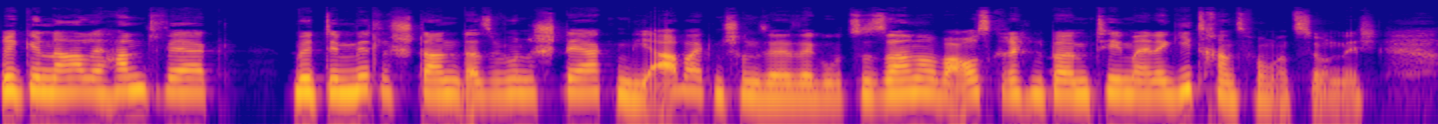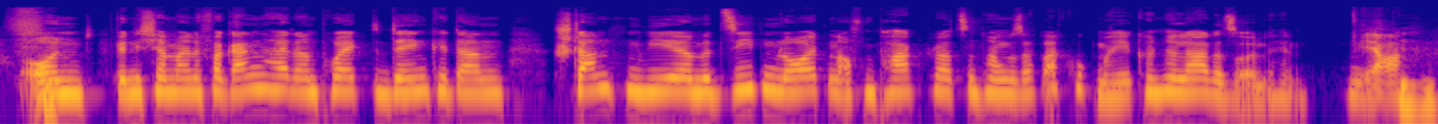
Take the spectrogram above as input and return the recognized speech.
regionale Handwerk mit dem Mittelstand, also wir wollen es stärken. Die arbeiten schon sehr, sehr gut zusammen, aber ausgerechnet beim Thema Energietransformation nicht. Und wenn ich an meine Vergangenheit an Projekte denke, dann standen wir mit sieben Leuten auf dem Parkplatz und haben gesagt, ach guck mal, hier könnte eine Ladesäule hin. Ja, mhm.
